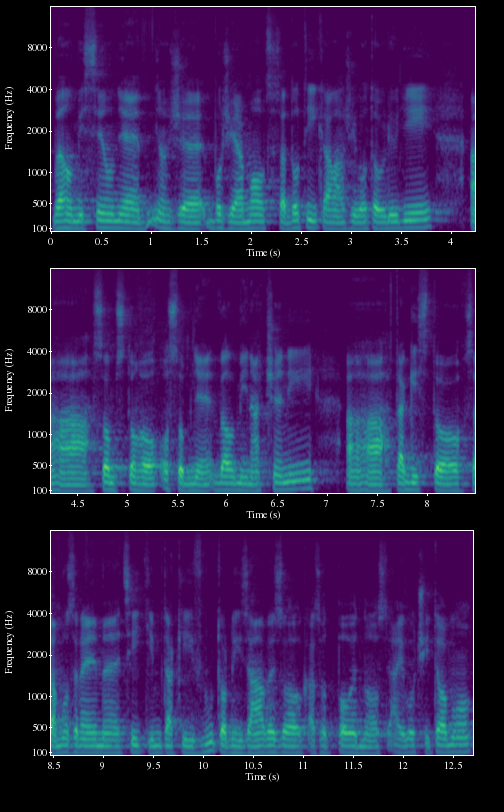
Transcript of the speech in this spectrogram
veľmi silne, že Božia moc sa dotýkala životov ľudí. A som z toho osobne veľmi nadšený. A takisto samozrejme cítim taký vnútorný záväzok a zodpovednosť aj voči tomu,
